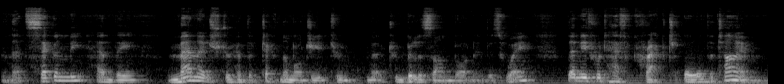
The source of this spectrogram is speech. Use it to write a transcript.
And that secondly, had they managed to have the technology to, uh, to build a soundboard in this way, then it would have cracked all the time.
